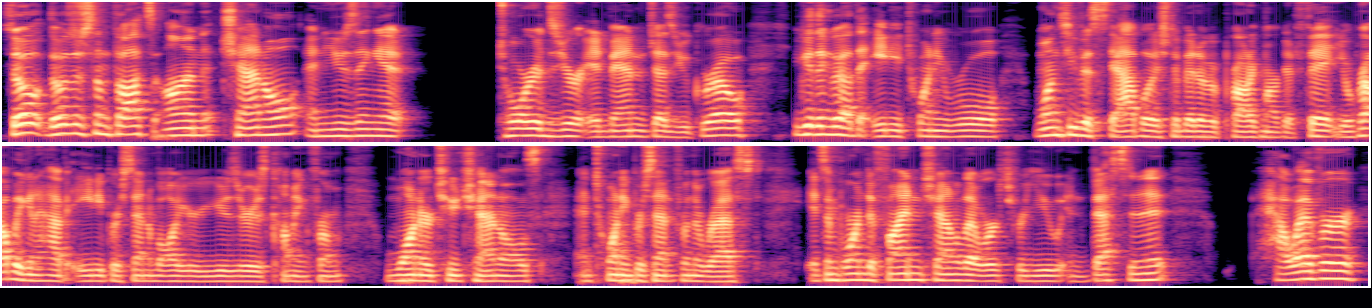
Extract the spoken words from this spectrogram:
So, those are some thoughts on channel and using it towards your advantage as you grow. You can think about the 80 20 rule. Once you've established a bit of a product market fit, you're probably going to have 80% of all your users coming from one or two channels and 20% from the rest. It's important to find a channel that works for you, invest in it. However,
